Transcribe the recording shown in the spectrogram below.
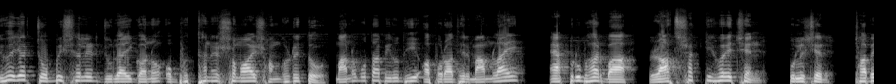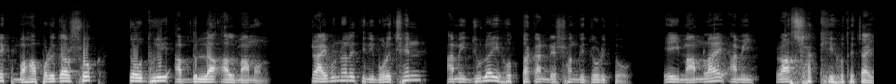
দু হাজার চব্বিশ সালের জুলাই গণ অভ্যুত্থানের সময় সংঘটিত মানবতা বিরোধী অপরাধের মামলায় অ্যাপ্রুভার বা রাজসাক্ষী হয়েছেন পুলিশের সাবেক মহাপরিদর্শক চৌধুরী আবদুল্লাহ আল মামুন। ট্রাইব্যুনালে তিনি বলেছেন, আমি জুলাই হত্যাকাণ্ডের সঙ্গে জড়িত। এই মামলায় আমি রাজসাক্ষী হতে চাই।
